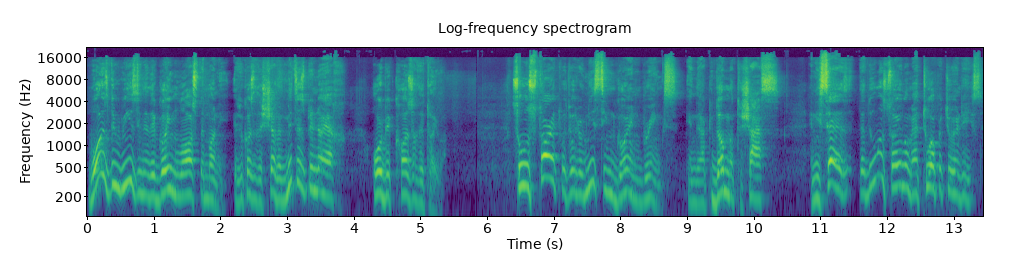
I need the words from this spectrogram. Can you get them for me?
What is the reason that the Goyim lost the money? Is because of the Sheva mitzvahs b'noyach or because of the Torah? So we'll start with what Rav Nissim Gaon brings in the Akdama to Shas, and he says that the Ummah Soilam had two opportunities.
